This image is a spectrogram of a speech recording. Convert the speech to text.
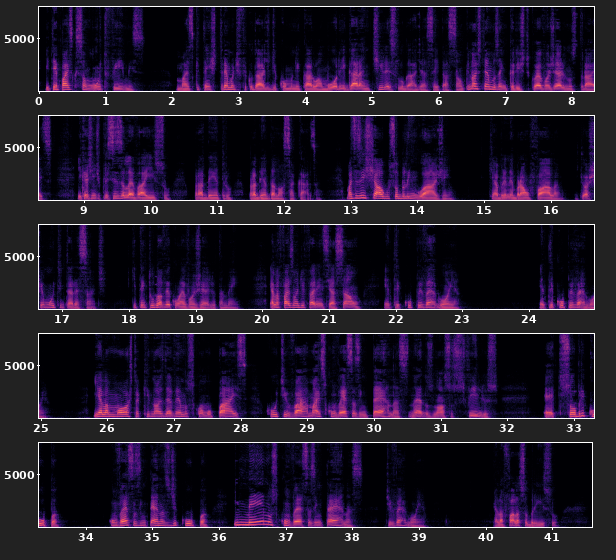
E tem pais que são muito firmes, mas que tem extrema dificuldade de comunicar o amor e garantir esse lugar de aceitação que nós temos em Cristo, que o Evangelho nos traz e que a gente precisa levar isso para dentro, para dentro da nossa casa. Mas existe algo sobre linguagem que a Brené Brown fala e que eu achei muito interessante, que tem tudo a ver com o Evangelho também. Ela faz uma diferenciação entre culpa e vergonha. Entre culpa e vergonha. E ela mostra que nós devemos, como pais, cultivar mais conversas internas né, dos nossos filhos é, sobre culpa, conversas internas de culpa e menos conversas internas de vergonha. Ela fala sobre isso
